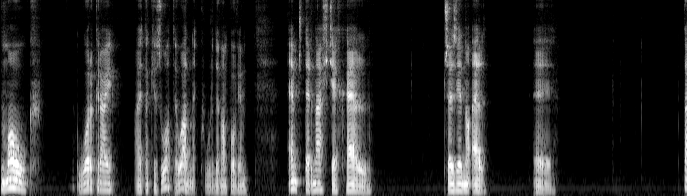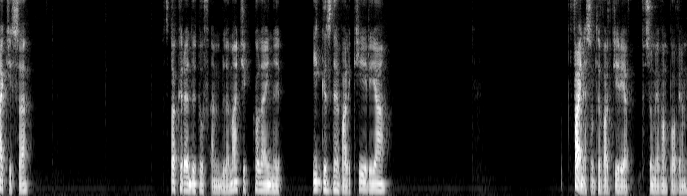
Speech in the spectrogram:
Smoke, Warcry, ale takie złote, ładne, kurde wam powiem. M14 Hell przez jedno L. Yy. Taki se. 100 kredytów emblemacik kolejny. XD Valkyria. Fajne są te Valkyrie, w sumie wam powiem.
